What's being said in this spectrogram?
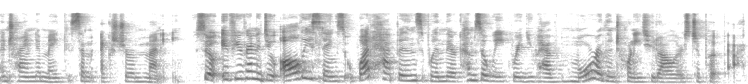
and trying to make some extra money. So if you're gonna do all these things, what happens when there comes a week where you have more than $22 to put back?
